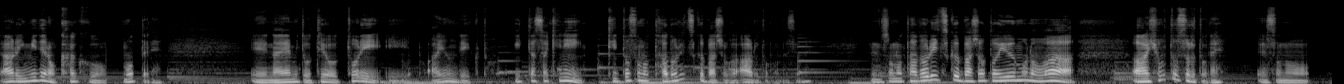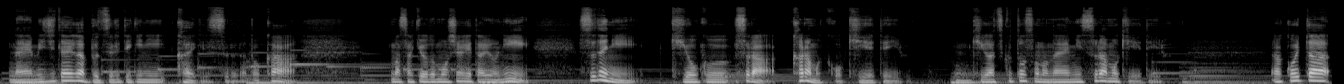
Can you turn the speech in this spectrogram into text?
ある意味での覚悟を持ってね、えー、悩みと手を取り歩んでいくと。いった先にきっとそのたどり着く場所があると思うんですよね。そのたどり着く場所というものはあひょっとするとねその悩み自体が物理的に解決するだとか、まあ、先ほど申し上げたようにすでに記憶すらからもこう消えている、うん、気が付くとその悩みすらも消えている。あこういった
